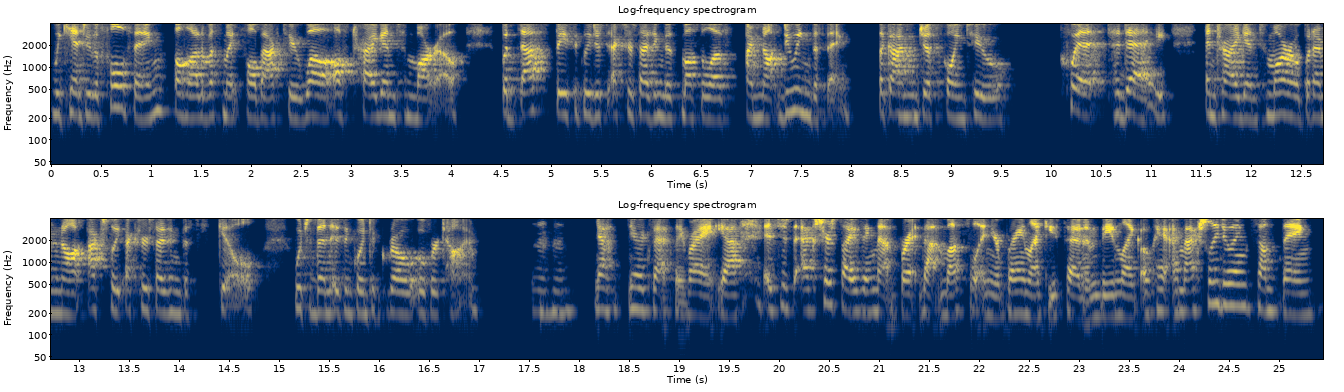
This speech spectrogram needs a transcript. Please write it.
we can't do the full thing, a lot of us might fall back to, well, I'll try again tomorrow. But that's basically just exercising this muscle of I'm not doing the thing. Like I'm just going to quit today and try again tomorrow, but I'm not actually exercising the skill, which then isn't going to grow over time. Mm-hmm. Yeah, you're exactly right. Yeah, it's just exercising that that muscle in your brain, like you said, and being like, okay, I'm actually doing something,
